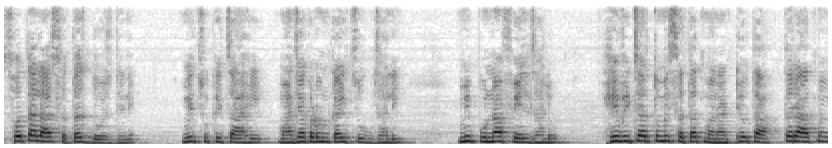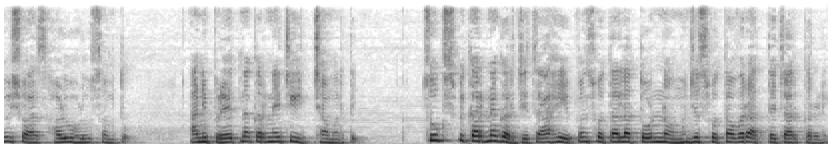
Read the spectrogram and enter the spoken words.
स्वतःला सतत दोष देणे. मी चुकीचा आहे माझ्याकडून काही चूक झाली मी पुन्हा फेल झालो. हे विचार तुम्ही सतत मनात ठेवता तर आत्मविश्वास हळूहळू संपतो. आणि प्रयत्न करण्याची इच्छा मरते. चूक स्वीकारणं गरजेचं आहे पण स्वतःला तोडणं म्हणजे स्वतःवर अत्याचार करणे.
